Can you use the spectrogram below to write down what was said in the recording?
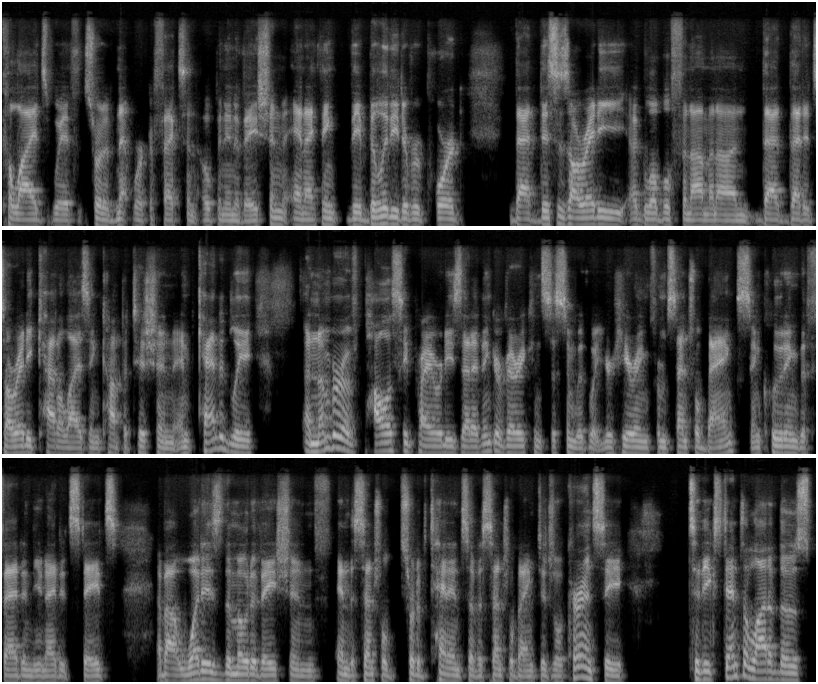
collides with sort of network effects and open innovation. And i think the ability to report that this is already a global phenomenon that that it's already catalyzing competition and candidly a number of policy priorities that I think are very consistent with what you're hearing from central banks, including the Fed in the United States, about what is the motivation and the central sort of tenets of a central bank digital currency. To the extent a lot of those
